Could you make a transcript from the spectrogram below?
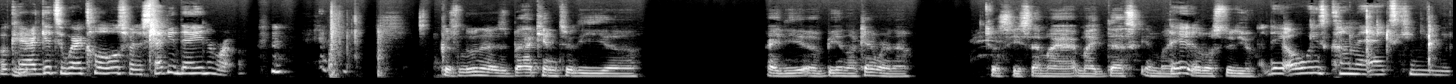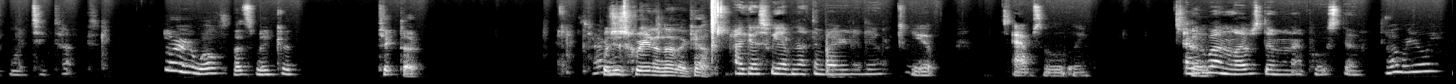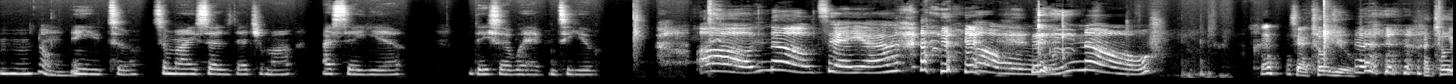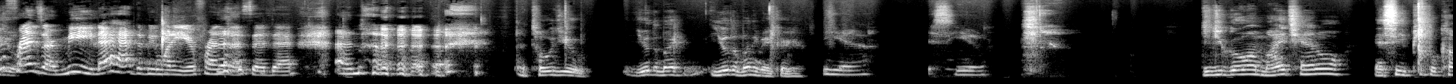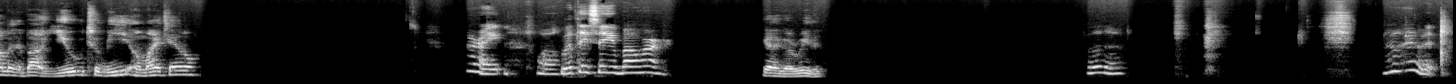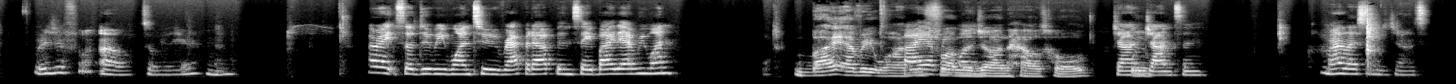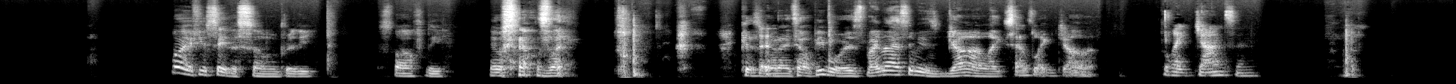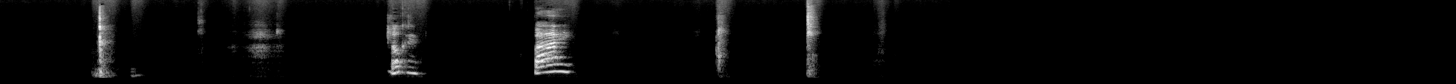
Okay, I get to wear clothes for the second day in a row. Because Luna is back into the uh, idea of being on camera now. Because he's at my my desk in my They- little studio. They always come and ask, "Can you make more TikToks?" All right, well, let's make a TikTok. We'll just create another account. I guess we have nothing better to do. Yep. Absolutely. Everyone loves them when I post them. Oh, really? hmm No. And you too. Somebody says that your mom. I say yeah. They said what happened to you. Oh, no, Taya. Oh, no. See, I told you. I told you your you. friends are mean. That had to be one of your friends that said that. And uh, I told you. You're the mic. You're the moneymaker here. yeah, it's you. Did you go on my channel and see people comment about you to me on my channel? All right. Well, What they say about her? You gotta go read it. Pull it up. I don't have it. Where's your phone? Oh, it's over there. Mm-hmm. All right. So, do we want to wrap it up and say bye to everyone? Bye, everyone, Bye, everyone. from the. John household. John We- Johnson. My last name is Johnson. Well, if you say the song pretty softly, it sounds like. Because what I tell people is my last name is John. Like sounds like John. Like Johnson. Okay. Bye.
